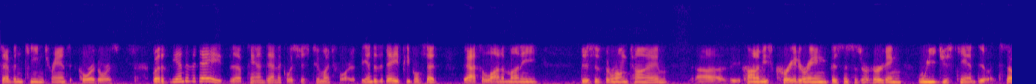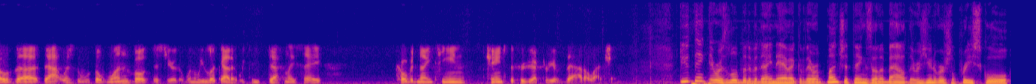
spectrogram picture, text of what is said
17 transit corridors. But at the end of the day, the pandemic was just too much for it. At the end of the day, people said, that's a lot of money. This is the wrong time. Uh, the economy's cratering, businesses are hurting. We just can't do it. So the that was the, the one vote this year that when we look at it, we can definitely say COVID nineteen changed the trajectory of that election. Do you think there was a little bit of a dynamic of there were a bunch of things on the ballot? There was universal preschool,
